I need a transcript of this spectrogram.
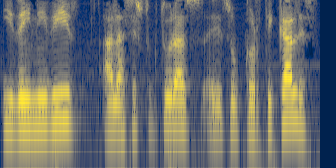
y de inhibir a las estructuras subcorticales,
